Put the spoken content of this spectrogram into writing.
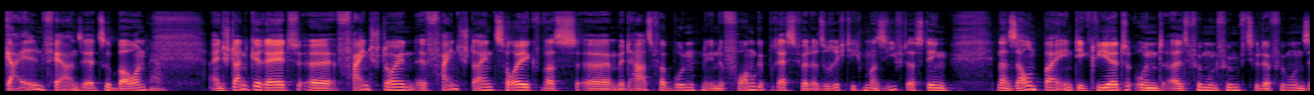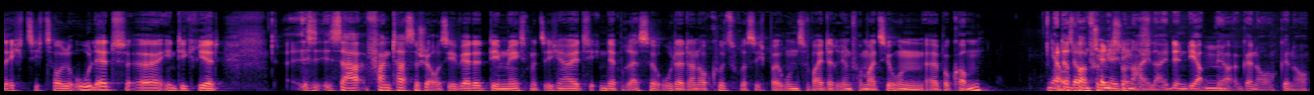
geilen Fernseher zu bauen. Ein Standgerät, äh, Feinstein, äh, Feinsteinzeug, was äh, mit Harz verbunden in eine Form gepresst wird, also richtig massiv das Ding, einer Soundbar integriert und als 55 oder 65 Zoll OLED äh, integriert es, sah fantastisch aus. Ihr werdet demnächst mit Sicherheit in der Presse oder dann auch kurzfristig bei uns weitere Informationen äh, bekommen. Ja, das war für mich so ein denke ich. Mhm. Highlight. Ja, ja, genau, genau.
